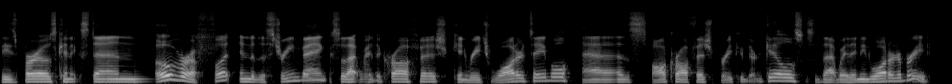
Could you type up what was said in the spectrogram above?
These burrows can extend over a foot into the stream bank so that way the crawfish can reach water table as all crawfish breathe through their gills so that way they need water to breathe.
